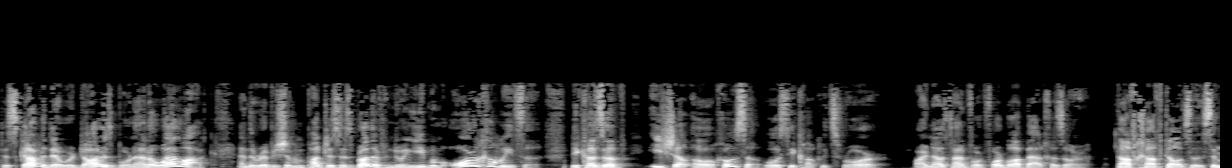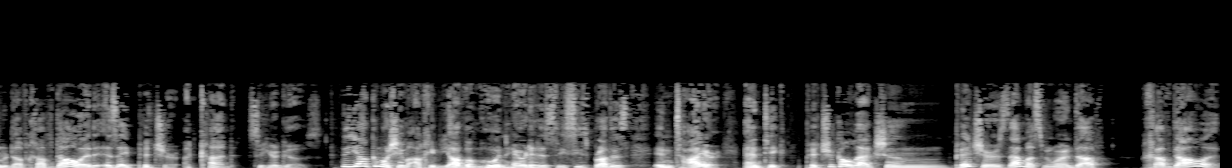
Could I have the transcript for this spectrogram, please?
discovered there were daughters born out of wedlock, and the Rebbe Shimon punches his brother from doing Yibum or Chalitza, because of Ishel Oochosa, or Sikach Alright, now it's time for four back Chazorah. Dav Daled, so the Siman Dav Chav Daled is a pitcher, a cud. So here goes. The Yaakov Moshe Achiv Yavam, who inherited his deceased brother's entire antique Picture collection. Pictures? That must be more in Daf Chav Daled.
